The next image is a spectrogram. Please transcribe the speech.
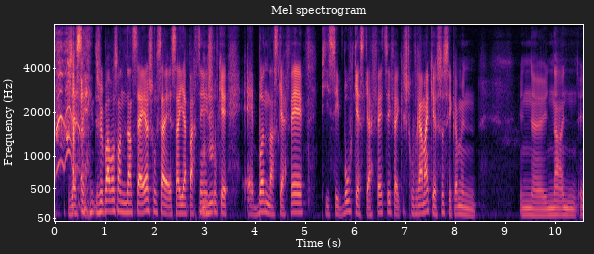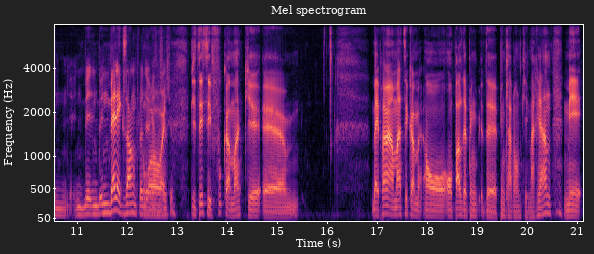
J'essaie, je veux pas avoir son identité à elle, je trouve que ça, ça y appartient, Mhm. je trouve qu'elle est bonne dans ce qu'elle fait, puis c'est beau qu'est-ce qu'elle fait, tu sais. Fait que je trouve vraiment que ça, c'est comme une. Une, une, une, une, une be- une- une belle exemple là, de Ouais, réseaux ouais. sociaux. Puis tu sais, c'est fou comment que. euh, ben, premièrement, tu sais, comme on, on parle de Pink, de Pink la Blonde qui est Marianne, mais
